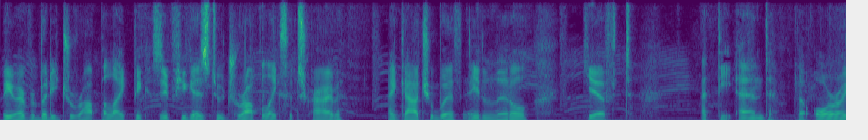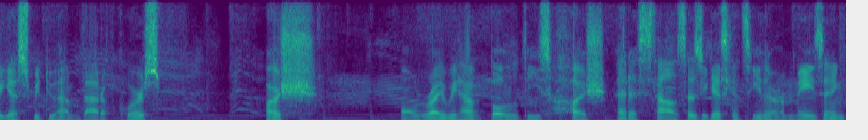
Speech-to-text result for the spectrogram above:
But yo, everybody drop a like because if you guys do drop a like, subscribe, I got you with a little gift at the end. The aura, yes, we do have that, of course. Hush. All right, we have both of these Hush edit styles. As you guys can see, they're amazing.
